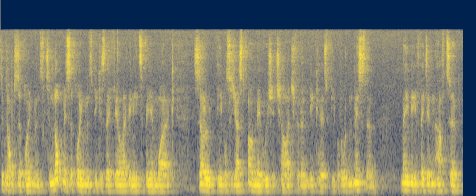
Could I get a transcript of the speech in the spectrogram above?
to doctor's appointments, to not miss appointments because they feel like they need to be in work. So people suggest, oh, maybe we should charge for them because people wouldn't miss them. Maybe if they didn't have to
